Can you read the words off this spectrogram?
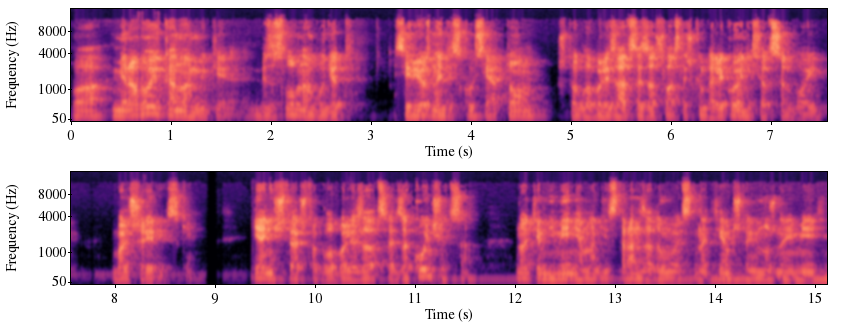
В мировой экономике, безусловно, будет серьезная дискуссия о том, что глобализация зашла слишком далеко и несет с собой большие риски. Я не считаю, что глобализация закончится, но тем не менее многие страны задумываются над тем, что им нужно иметь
